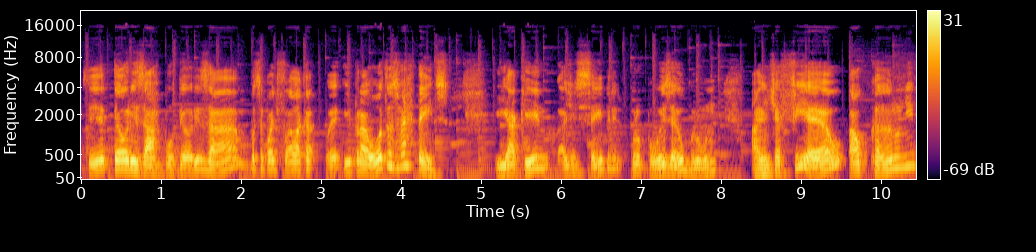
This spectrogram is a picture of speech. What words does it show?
você teorizar por teorizar, você pode falar é, ir para outras vertentes. E aqui a gente sempre propôs, é o Bruno, a gente é fiel ao cânone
